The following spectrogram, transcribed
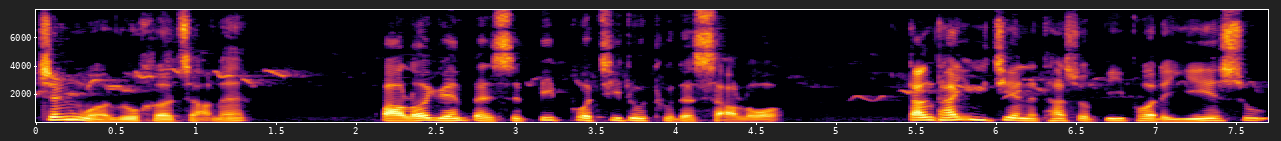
真我如何找呢？保罗原本是逼迫基督徒的扫罗。当他遇见了他所逼迫的耶稣，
